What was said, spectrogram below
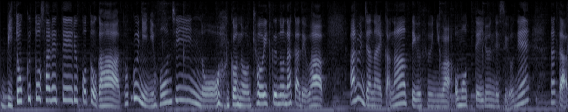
美徳とされていることが特に日本人の この教育の中ではあるんじゃないかなっていうふうには思っているんですよね。なんか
